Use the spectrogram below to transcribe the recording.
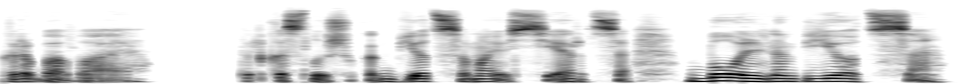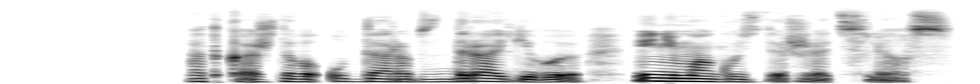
гробовая. Только слышу, как бьется мое сердце, больно бьется. От каждого удара вздрагиваю и не могу сдержать слез,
